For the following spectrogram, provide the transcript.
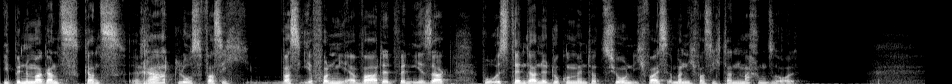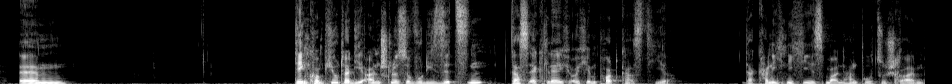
Ich bin immer ganz, ganz ratlos, was ich, was ihr von mir erwartet, wenn ihr sagt, wo ist denn da eine Dokumentation? Ich weiß immer nicht, was ich dann machen soll. Ähm, den Computer, die Anschlüsse, wo die sitzen, das erkläre ich euch im Podcast hier. Da kann ich nicht jedes Mal ein Handbuch zu schreiben.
